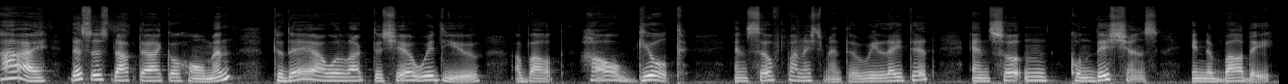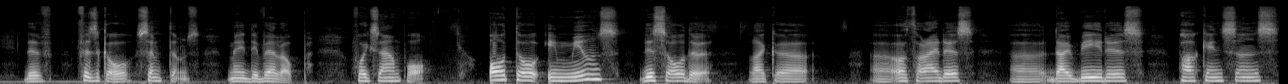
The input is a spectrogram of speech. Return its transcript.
Hi, this is Dr. Aiko Hormann. Today I would like to share with you about how guilt and self-punishment are related and certain conditions in the body, the physical symptoms may develop. For example, autoimmune disorder like uh, uh, arthritis, uh, diabetes, Parkinson's,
